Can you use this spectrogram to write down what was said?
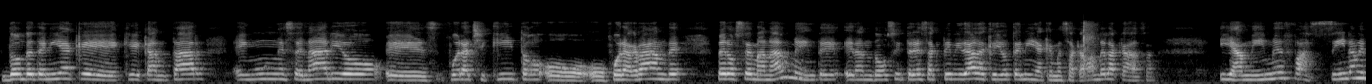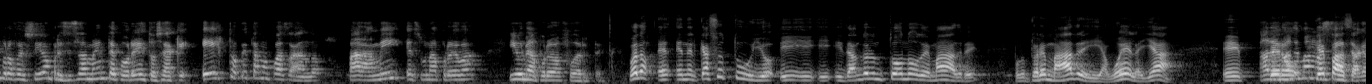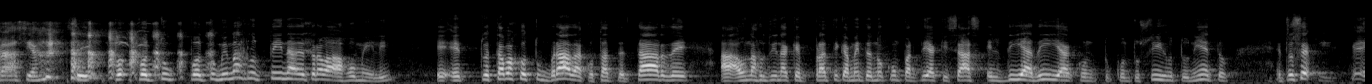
donde tenía que, cantar en un escenario, eh, fuera chiquito o, fuera grande, pero semanalmente eran dos y tres actividades que yo tenía que me sacaban de la casa. Y a mí me fascina mi profesión precisamente por esto. O sea que esto que estamos pasando, para mí es una prueba y una prueba fuerte. Bueno, en, el caso tuyo, y, y dándole un tono de madre, porque tú eres madre y abuela ya, eh, Además pero, ¿qué pasa? gracias. Sí, por, tu, misma rutina de trabajo, Mili, eh, eh, tú estabas acostumbrada a acostarte tarde, a, una rutina que prácticamente no compartía quizás el día a día con, tus hijos, tus nietos. Entonces,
